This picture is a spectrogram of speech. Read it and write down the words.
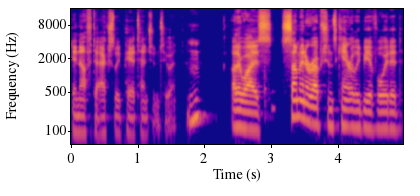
enough to actually pay attention to it. Otherwise, some interruptions can't really be avoided,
